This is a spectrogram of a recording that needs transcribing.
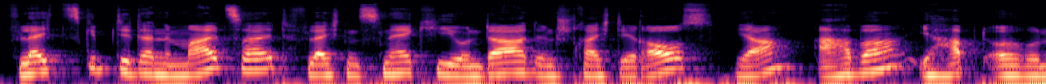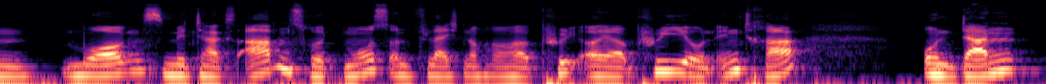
Vielleicht skippt ihr dann eine Mahlzeit, vielleicht einen Snack hier und da, den streicht ihr raus, ja, aber ihr habt euren Morgens-, Mittags-, Abends-Rhythmus und vielleicht noch euer Pre, euer Pre und Intra und dann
